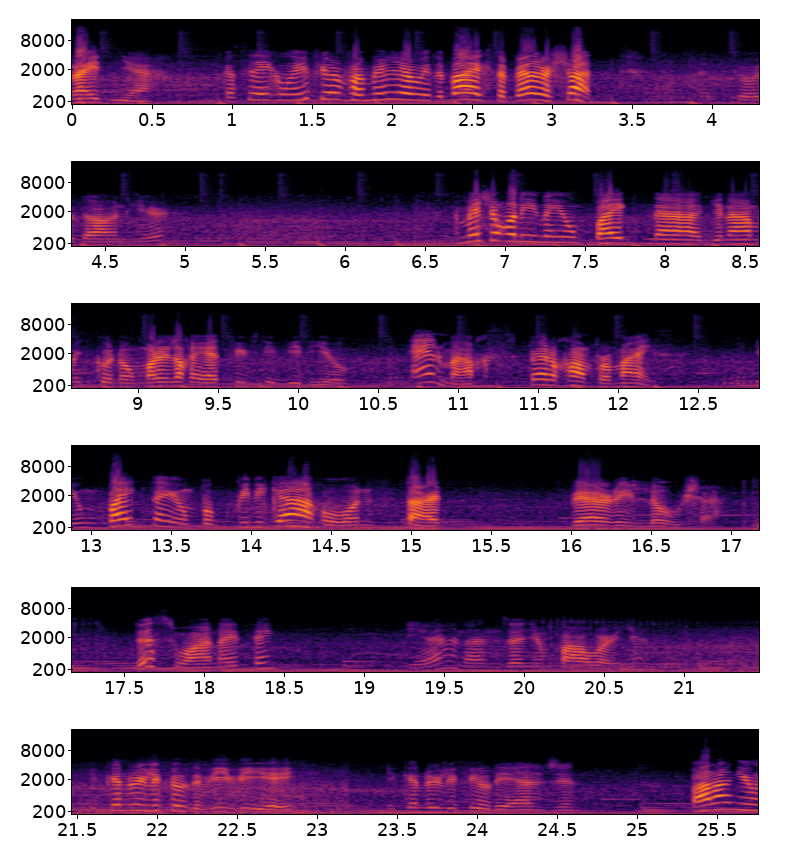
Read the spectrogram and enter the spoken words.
ride niya. Kasi kung if you're familiar with the bike, it's a better shot. Let's go down here. I-mention kanina yung bike na ginamit ko nung Marilaki at 50 video. NMAX, pero compromise. Yung bike na yung pag piniga ako on start, very low siya. This one, I think, yeah, nandyan yung power niya. You can really feel the VVA. You can really feel the engine. Parang yung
